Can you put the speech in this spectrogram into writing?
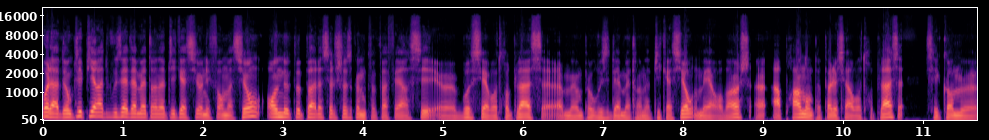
Voilà, donc les pirates vous aident à mettre en application les formations. On ne peut pas, la seule chose qu'on ne peut pas faire, c'est euh, bosser à votre place, euh, mais on peut vous aider à mettre en application. Mais en revanche, hein, apprendre, on ne peut pas le faire à votre place. C'est comme euh,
